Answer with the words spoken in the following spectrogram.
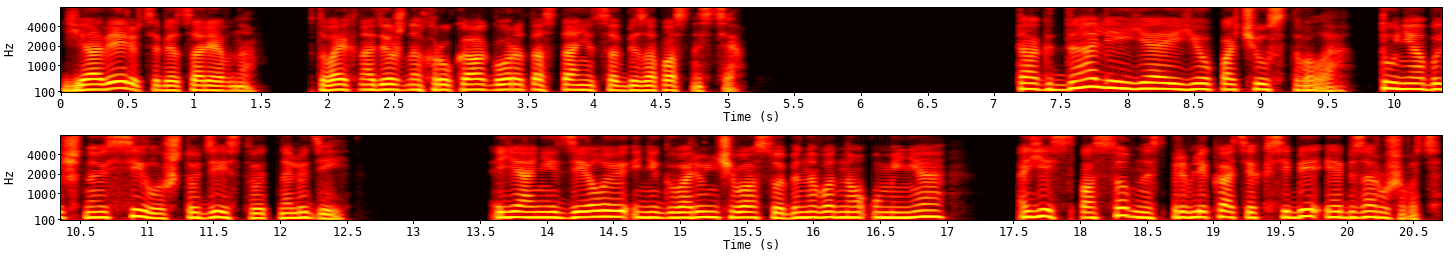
«Я верю тебе, царевна. В твоих надежных руках город останется в безопасности». Тогда ли я ее почувствовала, ту необычную силу, что действует на людей. Я не делаю и не говорю ничего особенного, но у меня есть способность привлекать их к себе и обезоруживать.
